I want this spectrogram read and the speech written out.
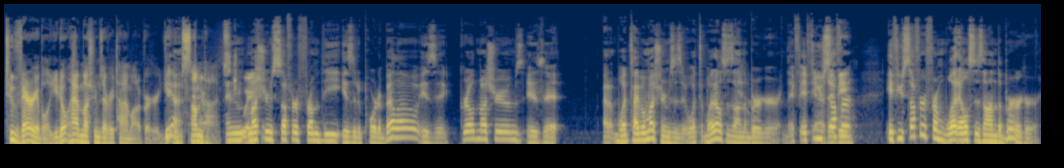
too variable. You don't have mushrooms every time on a burger. You get Yeah. them sometimes. And situation. mushrooms suffer from the is it a portobello? Is it grilled mushrooms? Is it what type of mushrooms is it? What what else is on the burger? If if Yeah, you suffer be- if you suffer from what else is on the burger,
